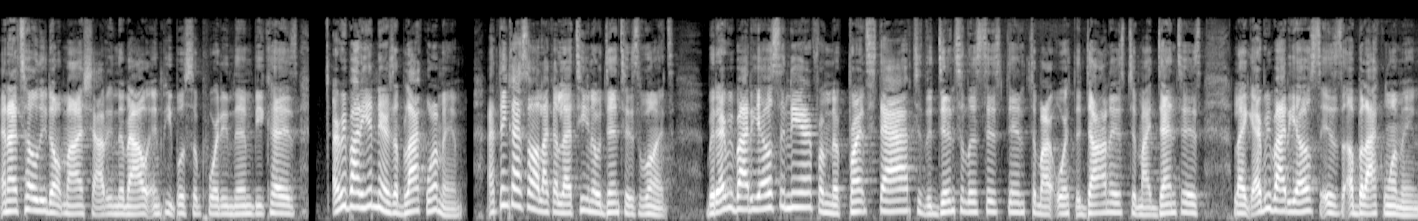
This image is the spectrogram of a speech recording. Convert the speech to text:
And I totally don't mind shouting them out and people supporting them because everybody in there is a black woman. I think I saw like a Latino dentist once, but everybody else in there, from the front staff to the dental assistants to my orthodontist to my dentist, like everybody else is a black woman.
